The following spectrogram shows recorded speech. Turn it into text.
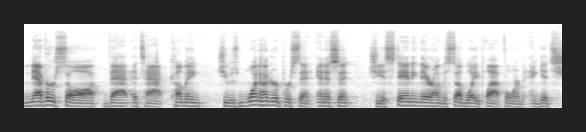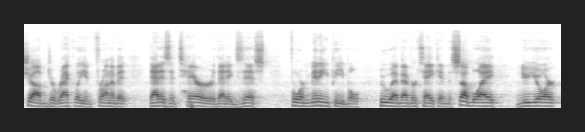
never saw that attack coming. She was 100% innocent. She is standing there on the subway platform and gets shoved directly in front of it. That is a terror that exists for many people who have ever taken the subway. New York,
